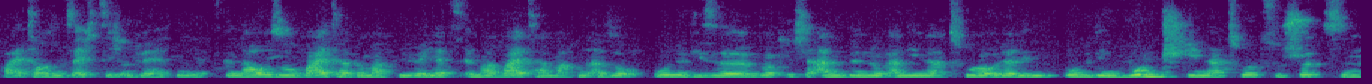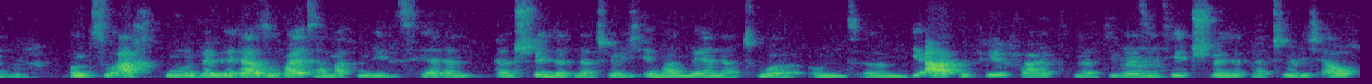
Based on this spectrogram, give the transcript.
2060 und wir hätten jetzt genauso weitergemacht, wie wir jetzt immer weitermachen, also ohne diese wirkliche Anbindung an die Natur oder den, ohne den Wunsch, die Natur zu schützen und zu achten. Und wenn wir da so weitermachen wie bisher, dann, dann schwindet natürlich immer mehr Natur und ähm, die Artenvielfalt, ne, Diversität mhm. schwindet natürlich auch.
